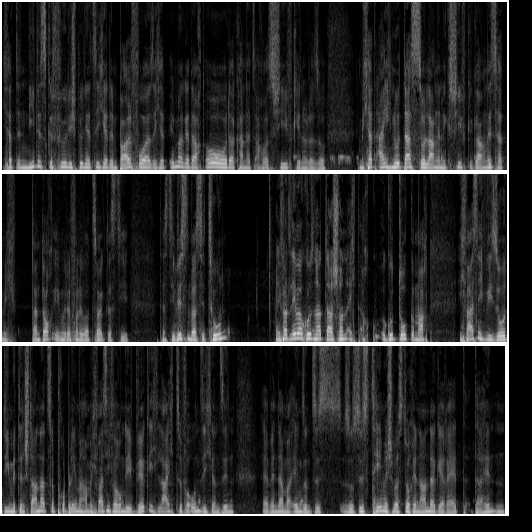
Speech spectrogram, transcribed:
ich hatte nie das Gefühl, die spielen jetzt sicher den Ball vor. Also ich habe immer gedacht, oh, da kann jetzt auch was schief gehen oder so. Mich hat eigentlich nur das, solange nichts schief gegangen ist, hat mich dann doch irgendwie davon überzeugt, dass die, dass die wissen, was sie tun. Ich fand, Leverkusen hat da schon echt auch gu- gut Druck gemacht. Ich weiß nicht, wieso die mit den Standards so Probleme haben. Ich weiß nicht, warum die wirklich leicht zu verunsichern sind, äh, wenn da mal irgend so, so systemisch was durcheinander gerät da hinten.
